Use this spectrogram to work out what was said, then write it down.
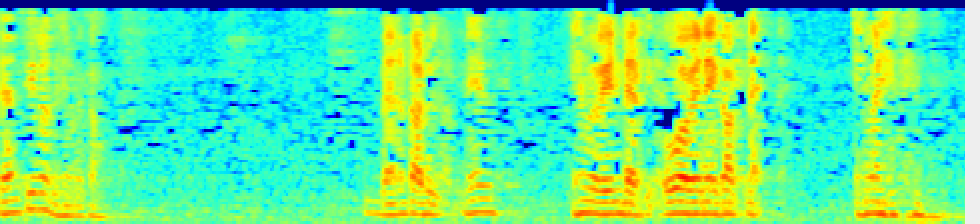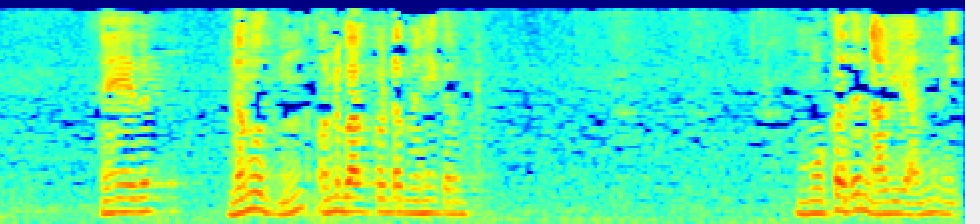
දැන් තියෙනවද එහෙම එකක්? දැනට අඩු නේද? එහෙම වෙන්න ඇති. ඕවා වෙන එකක් නැහැ. එහෙමයි හිතෙන්නේ. නේද? නමුත් ඔන්න බක් පොඩ්ඩක් මෙනෙහි කරමු. මොකද නලියන්නේ?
